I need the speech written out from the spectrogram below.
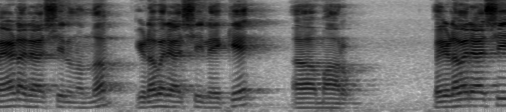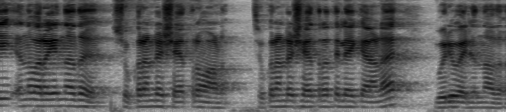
മേടരാശിയിൽ നിന്ന് ഇടവരാശിയിലേക്ക് മാറും. ഇപ്പോൾ ഇടവരാശി എന്ന് പറയുന്നത് ശുക്രന്റെ ക്ഷേത്രമാണ്. ശുക്രന്റെ ക്ഷേത്രത്തിലേക്കാണ് ഗുരു വരുന്നത്.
